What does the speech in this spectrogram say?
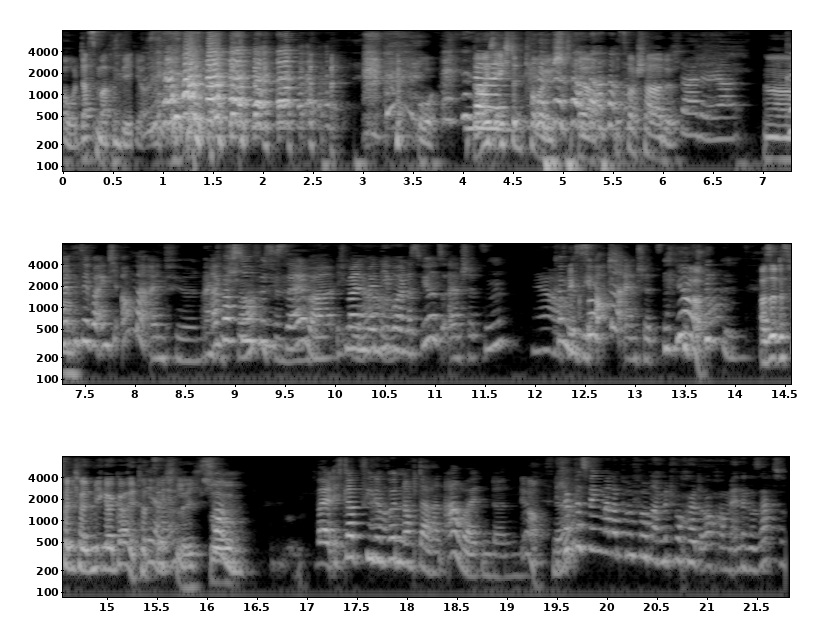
oh, das machen wir hier. oh, da war ich echt enttäuscht. Ja, das war schade. Schade, ja. Ja. Könnten sie aber eigentlich auch mal einführen. Eigentlich Einfach so für sich selber. Ich meine, Ja. wenn die wollen, dass wir uns einschätzen, ja. können wir sie auch mal einschätzen. ja, also das fände ich halt mega geil, tatsächlich. Ja, schon. so, Weil ich glaube, viele Ja. würden auch daran arbeiten dann. ja. Ich habe deswegen meiner Prüferin am Mittwoch halt auch am Ende gesagt, so,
